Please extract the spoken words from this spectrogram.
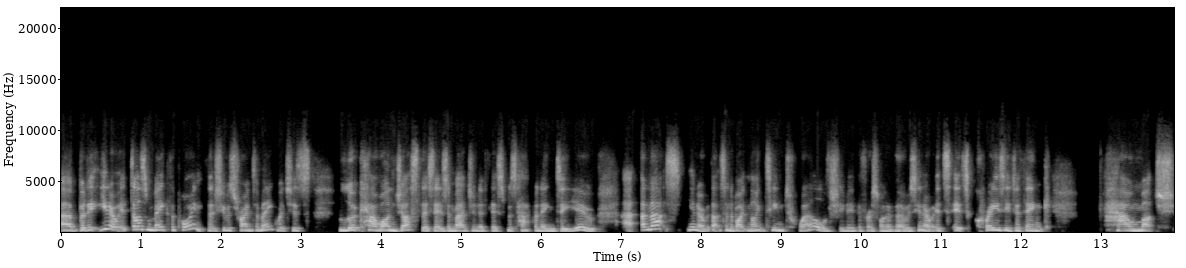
Uh, but it you know it does make the point that she was trying to make which is look how unjust this is. Imagine if this was happening to you. Uh, and that's you know that's in about 1912 she made the first one of those. You know it's it's crazy to think how much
